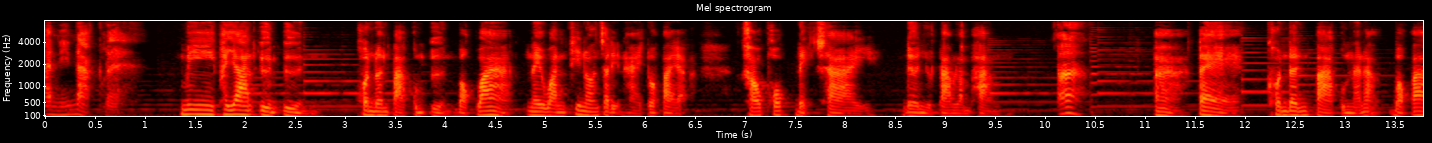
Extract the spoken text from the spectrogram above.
อันนี้หนักเลย มีพยานอื่นๆ คนเดินป่ากลุ่มอื่น บอกว่าในวันที่น้องจาริตหายตัวไปอะเขาพบเด็กชาย เดินอยู่ตามลำพังอะอ่า แต่ คนเดินป่ากลุ่มนั้นอะบอกว่า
